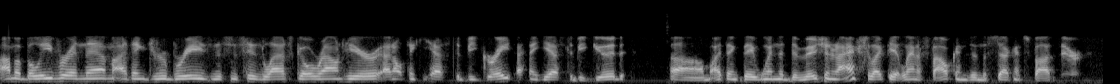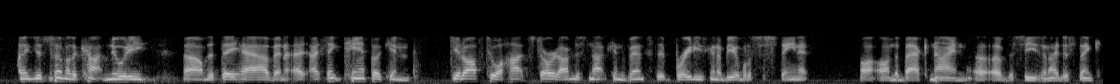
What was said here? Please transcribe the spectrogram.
I'm a believer in them. I think Drew Brees, this is his last go round here. I don't think he has to be great. I think he has to be good. Um, I think they win the division, and I actually like the Atlanta Falcons in the second spot there. I think just some of the continuity um, that they have, and I, I think Tampa can get off to a hot start. I'm just not convinced that Brady's going to be able to sustain it on, on the back nine uh, of the season. I just think,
